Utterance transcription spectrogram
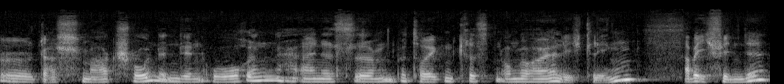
äh, das mag schon in den Ohren eines ähm, überzeugten Christen ungeheuerlich klingen. Aber ich finde,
